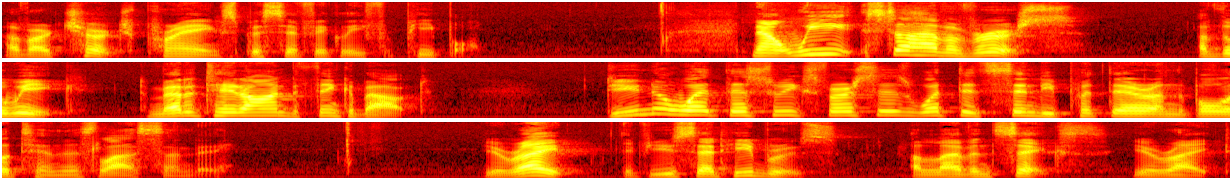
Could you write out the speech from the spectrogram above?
of our church praying specifically for people. Now, we still have a verse of the week to meditate on, to think about. Do you know what this week's verse is? What did Cindy put there on the bulletin this last Sunday? You're right. If you said Hebrews 11:6, you're right.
